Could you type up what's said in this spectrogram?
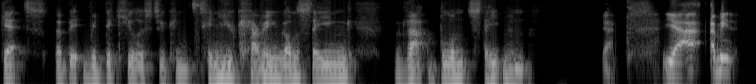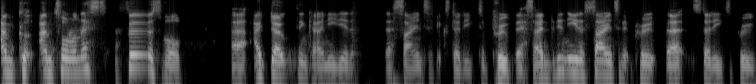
gets a bit ridiculous to continue carrying on saying that blunt statement. Yeah, yeah. I, I mean, I'm I'm torn on this. First of all, uh, I don't think I needed a scientific study to prove this. I didn't need a scientific pro- uh, study to prove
